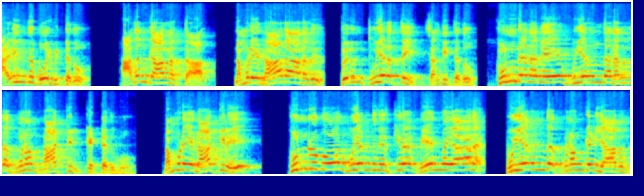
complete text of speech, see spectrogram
அழிந்து போய்விட்டதோ அதன் காரணத்தால் நம்முடைய நாடானது பெரும் துயரத்தை சந்தித்ததோ? குண்டனவே உயர்ந்த நல்ல குணம் நாட்டில் கெட்டதுவோ? நம்முடைய நாட்டிலே குன்று போல் உயர்ந்து நிற்கிற மேன்மையான உயர்ந்த குணங்கள் யாவும்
